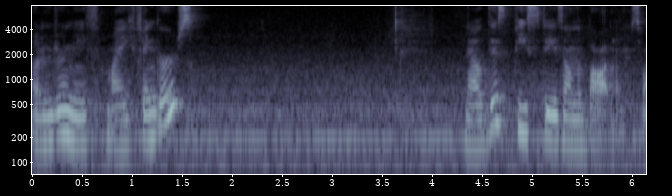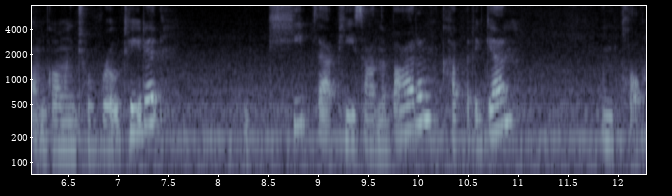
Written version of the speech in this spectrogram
underneath my fingers now this piece stays on the bottom, so I'm going to rotate it, keep that piece on the bottom, cup it again, and pull.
